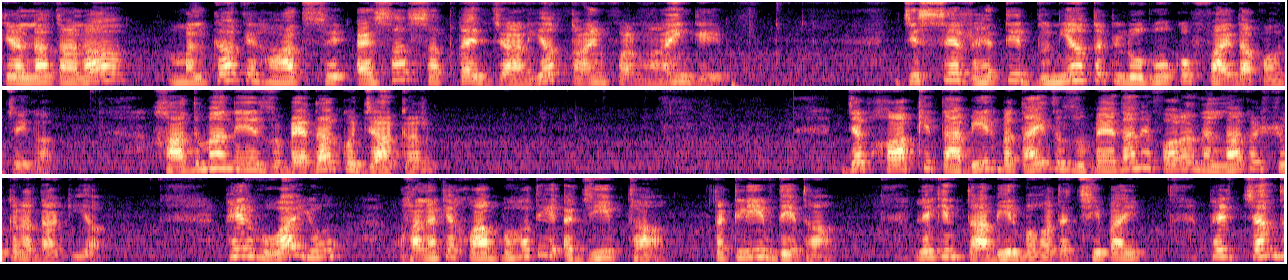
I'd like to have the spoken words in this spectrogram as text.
کہ اللہ تعالیٰ ملکہ کے ہاتھ سے ایسا صدقہ جاریہ قائم فرمائیں گے، جس سے رہتی دنیا تک لوگوں کو فائدہ پہنچے گا۔ خادمہ نے زبیدہ کو جا کر جب خواب کی تعبیر بتائی تو زبیدہ نے فوراً اللہ کا شکر ادا کیا۔ پھر ہوا یوں، حالانکہ خواب بہت ہی عجیب تھا، تکلیف دہ تھا، لیکن تعبیر بہت اچھی پائی۔ پھر چند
